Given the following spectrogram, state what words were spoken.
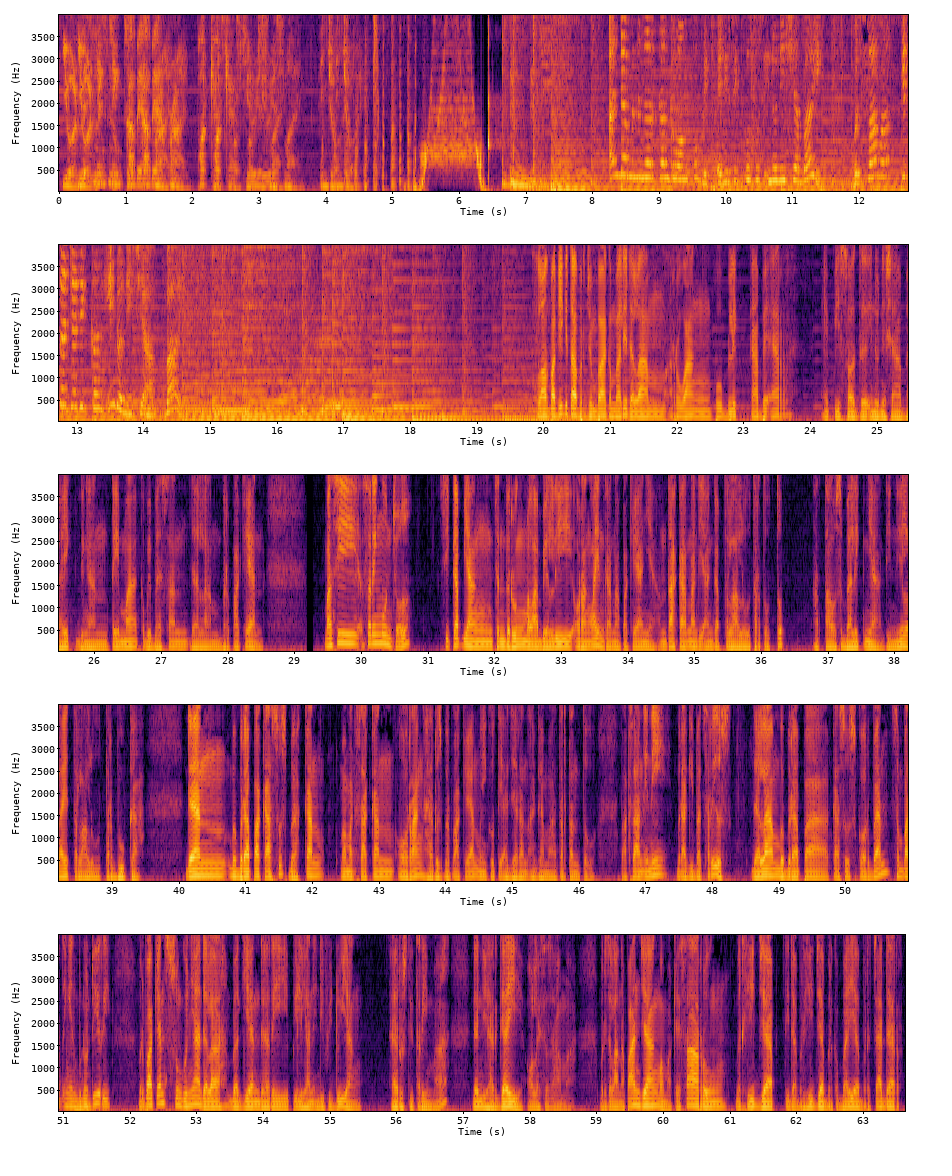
You are, you are listening to KBR, KBR Prime, Prime podcast, podcast for curious mind. Enjoy. Enjoy. Anda mendengarkan Ruang Publik edisi khusus Indonesia Baik. Bersama kita jadikan Indonesia baik. Selamat pagi, kita berjumpa kembali dalam Ruang Publik KBR episode Indonesia Baik dengan tema kebebasan dalam berpakaian. Masih sering muncul sikap yang cenderung melabeli orang lain karena pakaiannya, entah karena dianggap terlalu tertutup atau sebaliknya dinilai terlalu terbuka. Dan beberapa kasus bahkan memaksakan orang harus berpakaian mengikuti ajaran agama tertentu. Paksaan ini berakibat serius. Dalam beberapa kasus korban sempat ingin bunuh diri. Berpakaian sesungguhnya adalah bagian dari pilihan individu yang harus diterima dan dihargai oleh sesama bercelana panjang, memakai sarung, berhijab, tidak berhijab, berkebaya, bercadar,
